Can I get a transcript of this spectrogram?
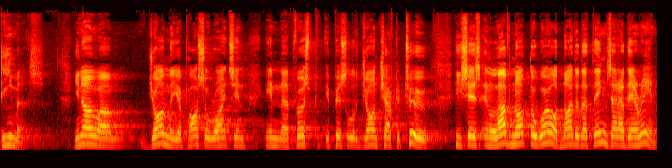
Demas. You know, um, John the Apostle writes in, in the first epistle of John, chapter 2, he says, And love not the world, neither the things that are therein.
